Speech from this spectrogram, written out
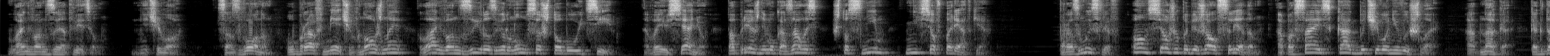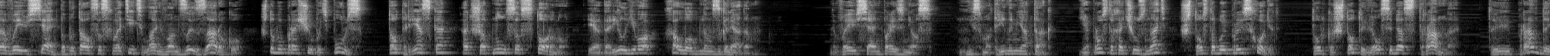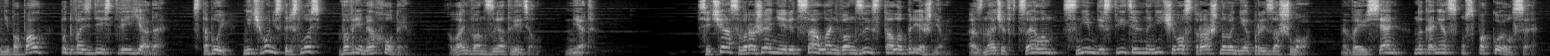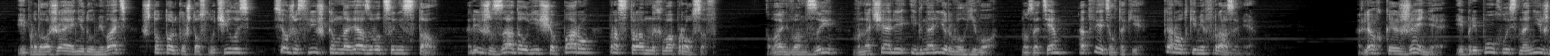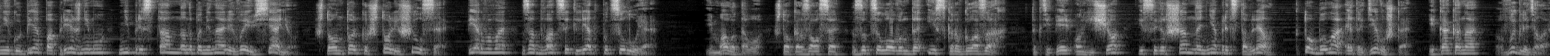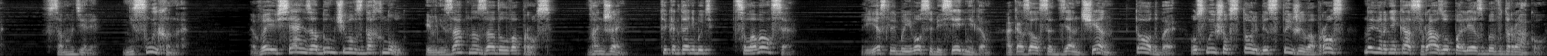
Лань Ванзы ответил «Ничего». Со звоном, убрав меч в ножны, Лань Ванзы развернулся, чтобы уйти. Вэю Сяню по-прежнему казалось, что с ним не все в порядке. Поразмыслив, он все же побежал следом, опасаясь, как бы чего не вышло. Однако, когда Вэй Сянь попытался схватить Лань Ванзы за руку, чтобы прощупать пульс, тот резко отшатнулся в сторону и одарил его холодным взглядом. Вэй Сянь произнес «Не смотри на меня так. Я просто хочу знать, что с тобой происходит. Только что ты вел себя странно. Ты правда не попал под воздействие яда? С тобой ничего не стряслось во время охоты?» Лань Ванзы ответил «Нет». Сейчас выражение лица Лань Ванзы стало прежним, а значит в целом с ним действительно ничего страшного не произошло. Вэйюсянь наконец успокоился и, продолжая недоумевать, что только что случилось, все же слишком навязываться не стал, лишь задал еще пару пространных вопросов. Лань Ванзы вначале игнорировал его, но затем ответил таки короткими фразами – Легкое жжение и припухлость на нижней губе по-прежнему непрестанно напоминали Вэю Сяню, что он только что лишился первого за 20 лет поцелуя. И мало того, что оказался зацелован до искр в глазах, так теперь он еще и совершенно не представлял, кто была эта девушка и как она выглядела. В самом деле, неслыханно. Вэю Сянь задумчиво вздохнул и внезапно задал вопрос. «Ланьжань, ты когда-нибудь целовался?» Если бы его собеседником оказался Дзян Чен, тот бы, услышав столь бесстыжий вопрос, наверняка сразу полез бы в драку.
